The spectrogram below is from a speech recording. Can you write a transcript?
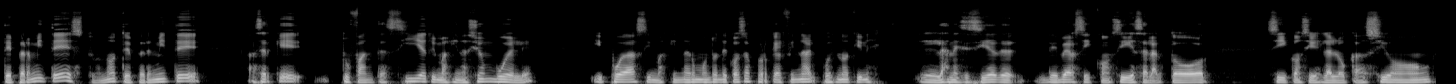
te permite esto, ¿no? Te permite hacer que tu fantasía, tu imaginación vuele y puedas imaginar un montón de cosas porque al final pues no tienes la necesidad de, ver si consigues al actor, si consigues la locación,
